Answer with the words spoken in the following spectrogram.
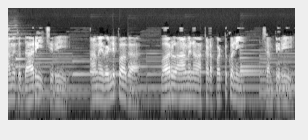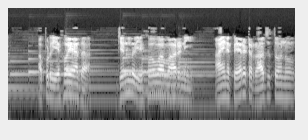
ఆమెకు దారి ఇచ్చిరి. ఆమె వెళ్ళిపోగా వారు ఆమెను అక్కడ పట్టుకుని చంపిరి. అప్పుడు యహోయాద జనులు యహోవా వారిని ఆయన పేరట రాజుతోనూ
